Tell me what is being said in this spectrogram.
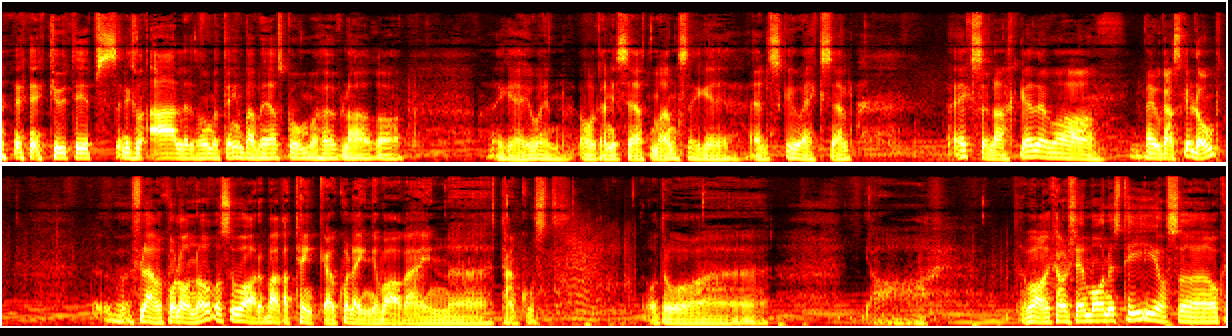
q-tips liksom Alle sånne ting. Barberskum og høvler. Og jeg er jo en organisert mann, så jeg elsker jo Excel. Excel-arket det var, ble jo ganske langt. flere kolonner, og så var det bare å tenke hvor lenge varer en uh, tannkost. Og da uh, Ja Det varer kanskje en måneds tid, og så ok,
